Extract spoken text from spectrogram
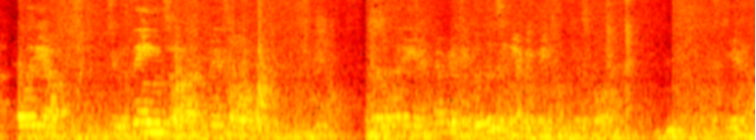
our ability to do things or mental, stability and everything. We're losing everything from this world. You know.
